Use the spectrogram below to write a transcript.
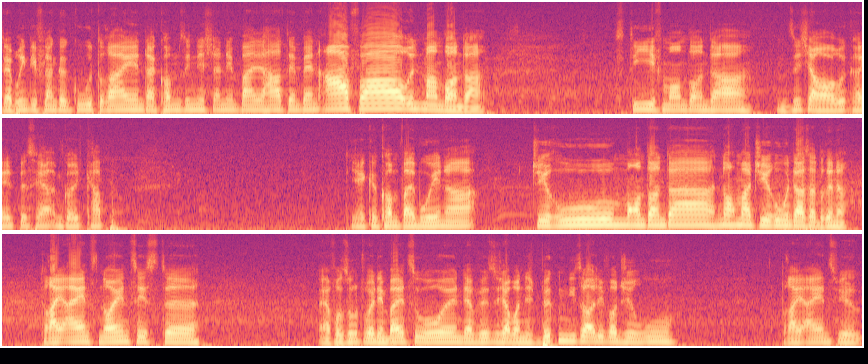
Der bringt die Flanke gut rein, da kommen sie nicht an den Ball. Hart den Ben Afa und Mandanda. Steve Mandanda. Ein sicherer Rückhalt bisher im Gold Cup. Die Ecke kommt Valbuena. Giroud, Mandanda. Nochmal Giroud und da ist er drinne. 3-1, 90. Er versucht wohl den Ball zu holen, der will sich aber nicht bücken, dieser Oliver Giroud. 3-1, wir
